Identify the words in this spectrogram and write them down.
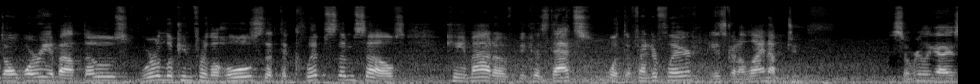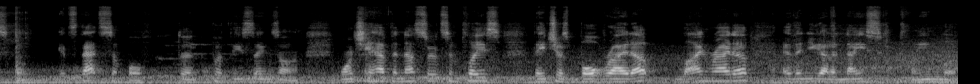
don't worry about those. We're looking for the holes that the clips themselves came out of because that's what the fender flare is going to line up to. So really guys, it's that simple to put these things on. Once you have the nutserts in place, they just bolt right up, line right up, and then you got a nice clean look.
